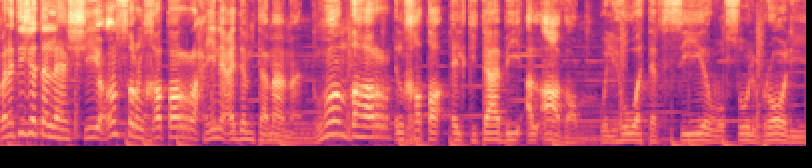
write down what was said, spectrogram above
فنتيجة لهالشي عنصر الخطر رح ينعدم تماما وهون ظهر الخطأ الكتابي الأعظم واللي هو تفسير وصول برولي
